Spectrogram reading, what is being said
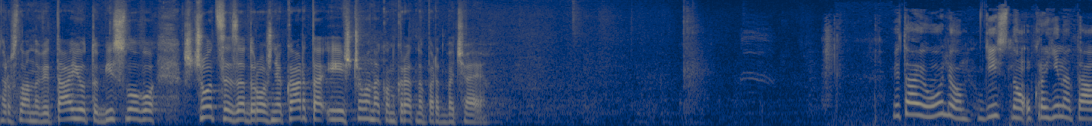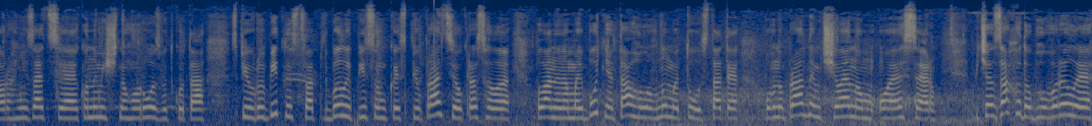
Руслано, вітаю. Тобі слово. Що це за дорожня карта і що вона конкретно передбачає? Вітаю, Олю. Дійсно, Україна та Організація економічного розвитку та співробітництва підбили підсумки співпраці, окреслили плани на майбутнє та головну мету стати повноправним членом ОСР. Під час заходу обговорили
